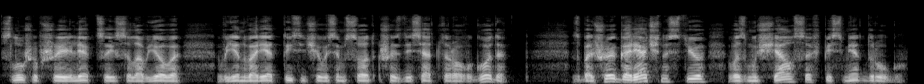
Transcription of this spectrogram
слушавший лекции Соловьева в январе 1862 года, с большой горячностью возмущался в письме к другу.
